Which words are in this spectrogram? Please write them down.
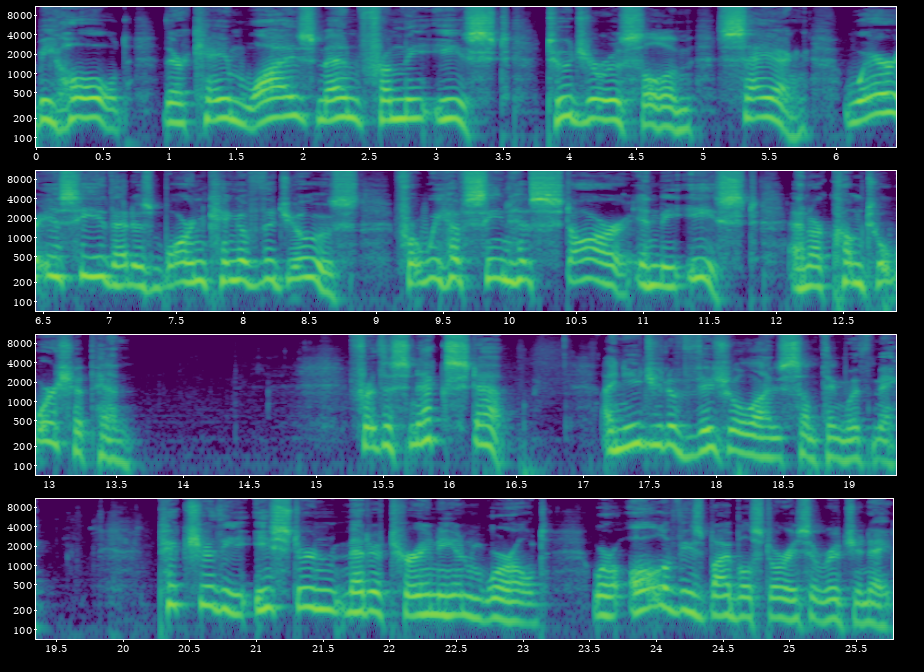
behold, there came wise men from the east to Jerusalem, saying, Where is he that is born King of the Jews? For we have seen his star in the east and are come to worship him. For this next step, I need you to visualize something with me. Picture the eastern Mediterranean world where all of these Bible stories originate.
